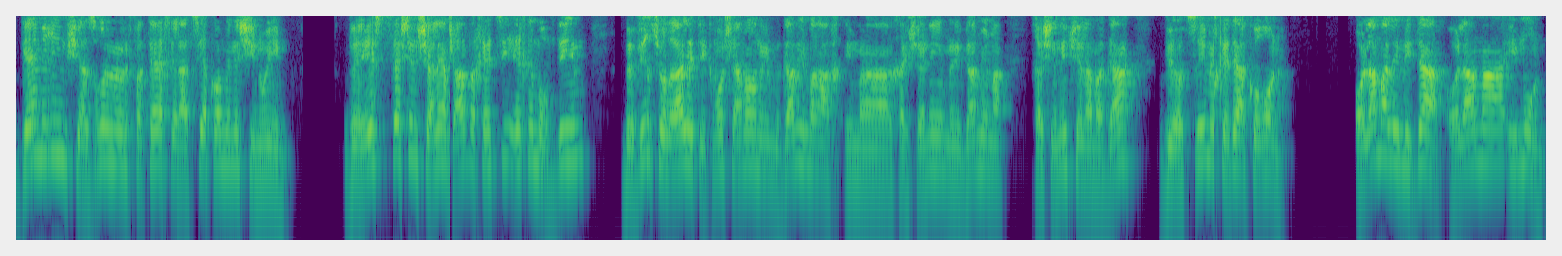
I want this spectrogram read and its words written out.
גיימרים שיעזרו לנו לפתח, להציע כל מיני שינויים. ויש סשן שלם, שעה וחצי, איך הם עובדים בווירטואל ריאליטי, כמו שאמרנו, גם עם החיישנים, גם עם החיישנים של המגע, ויוצרים כדי הקורונה. עולם הלמידה, עולם האימון,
